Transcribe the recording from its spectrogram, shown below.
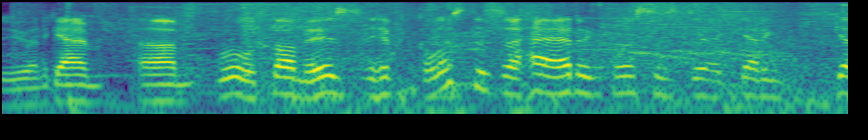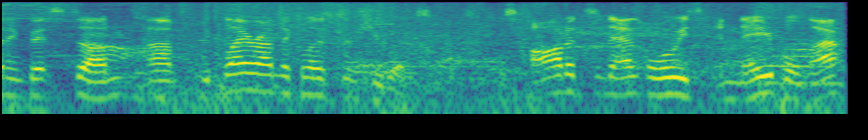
And again, um, rule of thumb is if Kalista's ahead and Kalista's uh, getting getting bits done, um, you play around the Kalista and she wins. It's harder to always enable that.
